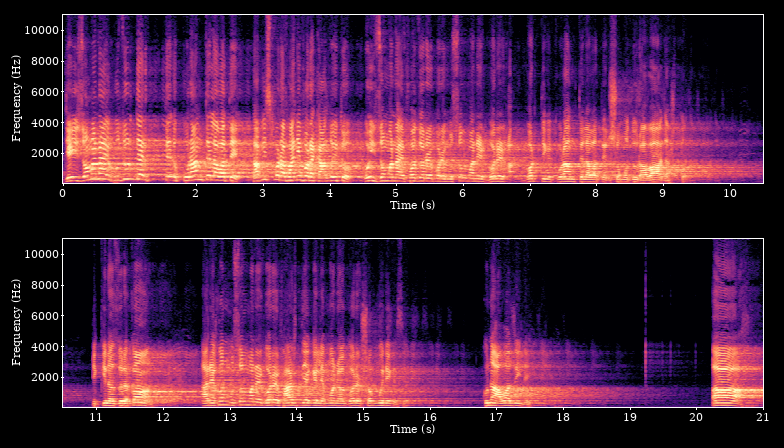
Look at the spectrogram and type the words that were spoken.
যেই জমানায় হুজুরদের কোরআন তেলাওয়াতে তাবিজ পরা পানি পরা কাজ হইতো, ওই জমানায় ফজরের পরে মুসলমানের ঘরের ঘর থেকে কোরআন তেলাওয়াতের সমুদুর আওয়াজ আসতো। ঠিক কিনা জোরে কন? আর এখন মুসলমানের ঘরে ফাঁস দিয়ে গেলে মনে হয় ঘরের সব মরে গেছে। কোনো আওয়াজই নেই। আহ!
